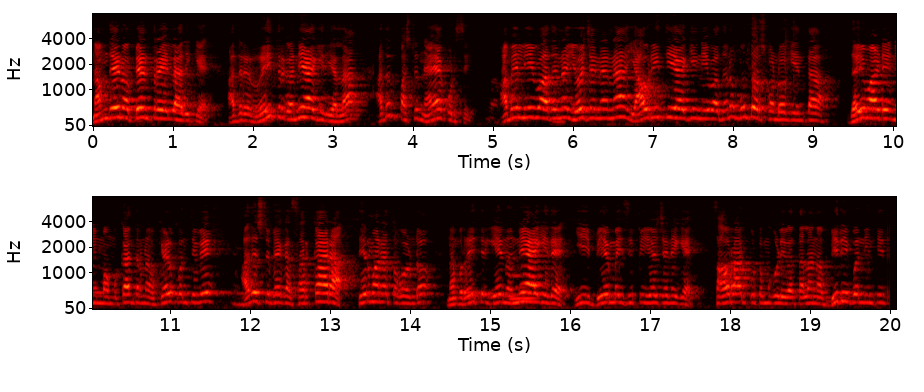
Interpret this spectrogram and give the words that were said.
ನಮ್ದೇನು ಅಭ್ಯಂತರ ಇಲ್ಲ ಅದಕ್ಕೆ. ಆದರೆ ರೈತರಿಗೆ ಅನ್ಯಾಯ ಆಗಿದೆಯಲ್ಲ, ಅದನ್ನ ಫಸ್ಟ್ ನ್ಯಾಯ ಕೊಡಿಸಿ. ಆಮೇಲೆ ನೀವು ಅದನ್ನ ಯೋಜನೆನ ಯಾವ ರೀತಿಯಾಗಿ ನೀವು ಅದನ್ನು ಮುಂದುವರ್ಸ್ಕೊಂಡು ಹೋಗಿ ಅಂತ ದಯಮಾಡಿ ನಿಮ್ಮ ಮುಖಾಂತರ ನಾವು ಕೇಳ್ಕೊಂತೀವಿ. ಆದಷ್ಟು ಬೇಗ ಸರ್ಕಾರ ತೀರ್ಮಾನ ತಗೊಂಡು ನಮ್ಮ ರೈತರಿಗೆ ಏನು ಅನ್ಯಾಯ ಆಗಿದೆ ಈ ಬಿ ಎಂ ಐ ಸಿ ಯೋಜನೆಗೆ ಸಾವಿರಾರು ಕುಟುಂಬಗಳು ಇವತ್ತೆಲ್ಲ ನಾವು ಬೀದಿಗೆ ಬಂದು ನಿಂತಿದ್ದೀವಿ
